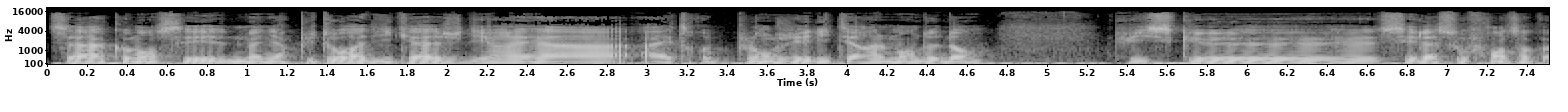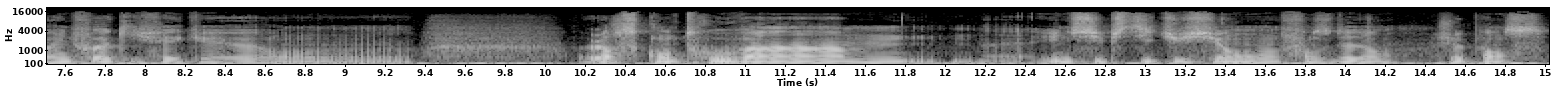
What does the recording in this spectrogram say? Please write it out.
Ça a commencé de manière plutôt radicale, je dirais, à, à être plongé littéralement dedans. Puisque c'est la souffrance, encore une fois, qui fait que on... lorsqu'on trouve un, une substitution, on fonce dedans, je pense.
